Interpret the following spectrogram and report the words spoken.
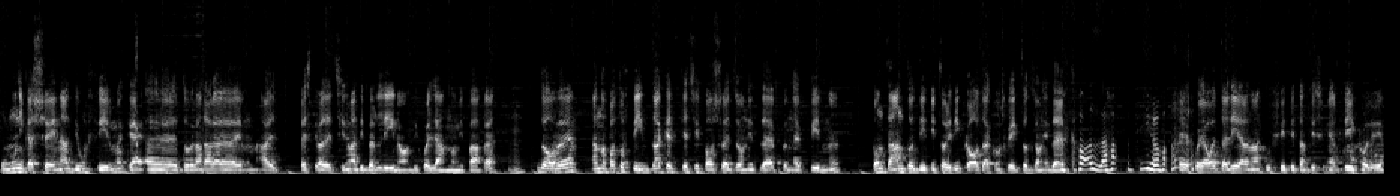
un'unica scena di un film che eh, doveva andare ehm, al Festival del Cinema di Berlino di quell'anno, mi pare, Mhm. dove hanno fatto finta che, che ci fosse Johnny Depp nel film, con tanto di titoli di coda con scritto Johnny Depp. Cosa? Oddio. E quella volta lì erano anche usciti tantissimi articoli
